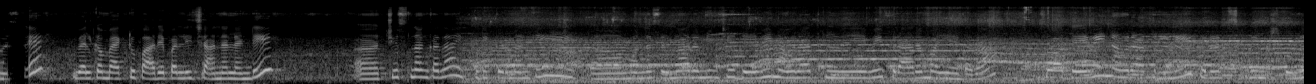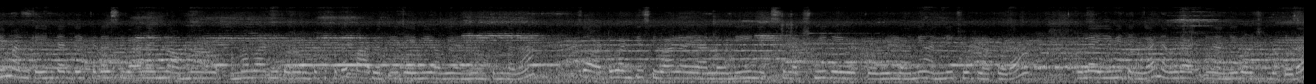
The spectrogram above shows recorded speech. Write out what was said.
నమస్తే. Welcome back to Parepalli channel అండి. చూస్తున్నాం కదా ఇప్పుడు ఇక్కడ మనకి మొన్న శనివారం నుంచి దేవీ నవరాత్రులు ప్రారంభమయ్యాయి కదా. సో ఆ దేవీ నవరాత్రిని పునరుస్కరించుకుని మనకి ఏంటంటే ఇక్కడ శివాలయంలో అమ్మ అమ్మవారిని కూడా ఉంటుంది కదా పార్వతీదేవి అవి అన్నీ ఉంటుంది కదా సో అటువంటి శివాలయాల్లోని నెక్స్ట్ లక్ష్మీదేవి కోవిల్లోని అన్ని చోట్ల కూడా ఇలా ఈ విధంగా నవరాత్రి అన్ని రోజులు కూడా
